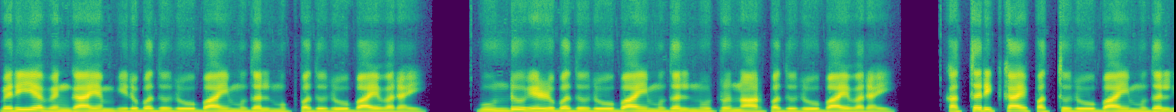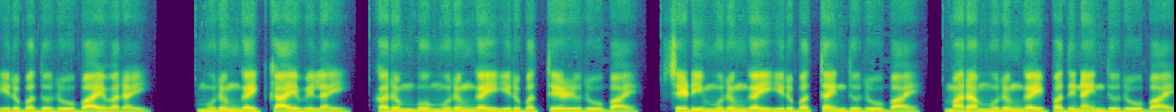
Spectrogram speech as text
பெரிய வெங்காயம் இருபது ரூபாய் முதல் முப்பது ரூபாய் வரை. பூண்டு எழுபது ரூபாய் முதல் நூற்று நாற்பது ரூபாய் வரை. கத்தரிக்காய் பத்து ரூபாய் முதல் இருபது ரூபாய் வரை. முருங்கைக்காய் விலை. கரும்பு முருங்கை இருபத்தேழு ரூபாய். செடி முருங்கை இருபத்தைந்து ரூபாய். மர முருங்கை பதினைந்து ரூபாய்.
